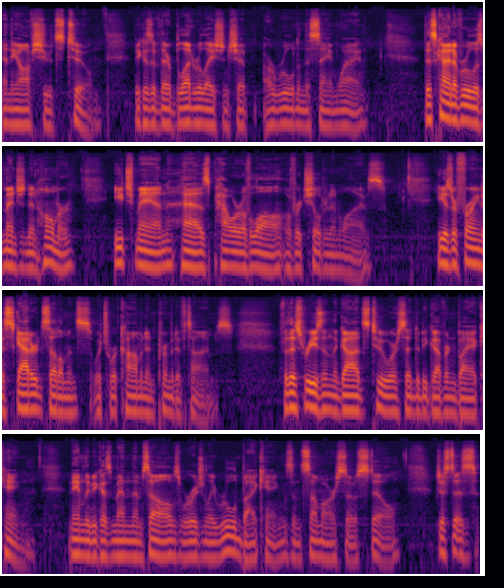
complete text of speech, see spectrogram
and the offshoots too, because of their blood relationship, are ruled in the same way. This kind of rule is mentioned in Homer. Each man has power of law over children and wives. He is referring to scattered settlements which were common in primitive times. For this reason, the gods too are said to be governed by a king, namely because men themselves were originally ruled by kings, and some are so still. Just as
